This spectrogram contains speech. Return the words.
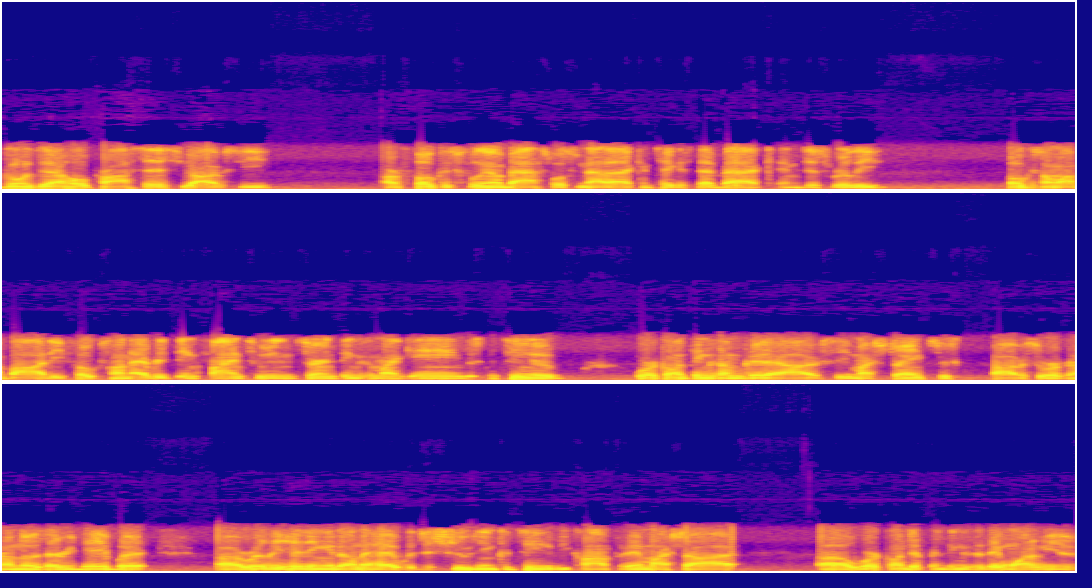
going through that whole process, you obviously are focused fully on basketball. So now that I can take a step back and just really focus on my body, focus on everything, fine tuning certain things in my game, just continue to work on things I'm good at. Obviously, my strengths, just obviously working on those every day, but uh, really hitting it on the head with just shooting, continue to be confident in my shot, uh, work on different things that they wanted me to,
